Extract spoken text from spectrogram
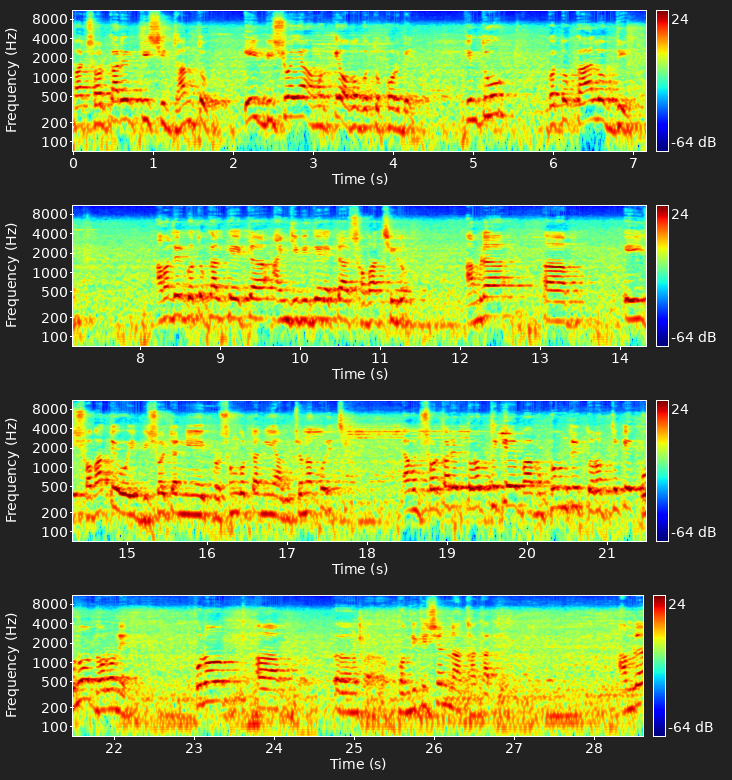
বা সরকারের কি সিদ্ধান্ত এই বিষয়ে আমাকে অবগত করবেন কিন্তু গতকাল অবধি আমাদের গতকালকে একটা আইনজীবীদের একটা সভা ছিল। আমরা এই সভাতে ওই বিষয়টা নিয়ে, এই প্রসঙ্গটা নিয়ে আলোচনা করেছি এবং সরকারের তরফ থেকে বা মুখ্যমন্ত্রীর তরফ থেকে কোনো ধরনের কোনো কমিউনিকেশন না থাকাতে আমরা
